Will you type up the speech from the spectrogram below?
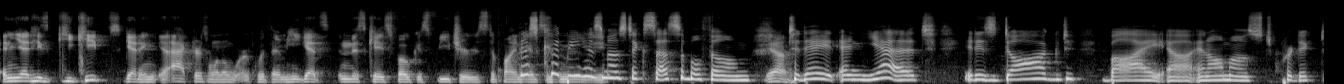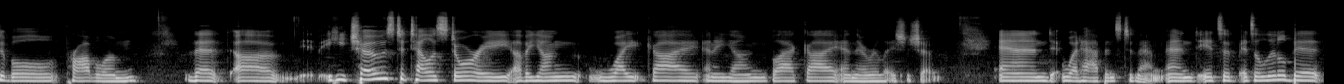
And yet he's he keeps getting actors want to work with him. He gets in this case focus features to finance. This could be his most accessible film Yeah. to date, and yet it is dogged by uh, an almost predictable problem that uh, he chose to tell a story of a young white guy and a young black guy and their relationship and what happens to them and it's a it's a little bit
